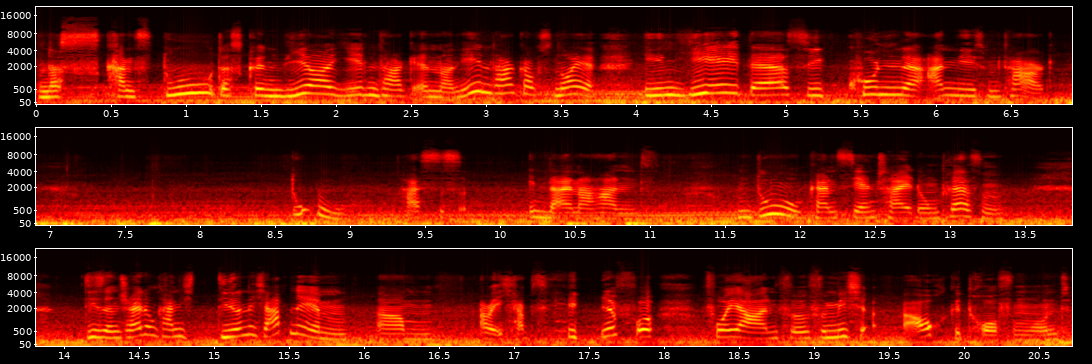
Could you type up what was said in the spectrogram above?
Und das kannst du, das können wir jeden Tag ändern. Jeden Tag aufs Neue. In jeder Sekunde an diesem Tag. Du hast es in deiner Hand. Und du kannst die Entscheidung treffen. Diese Entscheidung kann ich dir nicht abnehmen. Ähm, aber ich habe sie hier vor, vor Jahren für, für mich auch getroffen. Und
